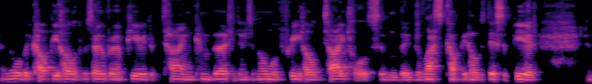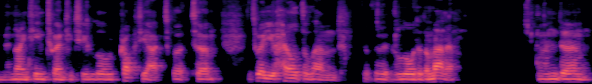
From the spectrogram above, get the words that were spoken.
and all the copyhold was over a period of time converted into normal freehold titles, and the, the last copyholds disappeared in the 1922 Law of Property Act. But um, it's where you held the land of the, the Lord of the Manor, and um,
